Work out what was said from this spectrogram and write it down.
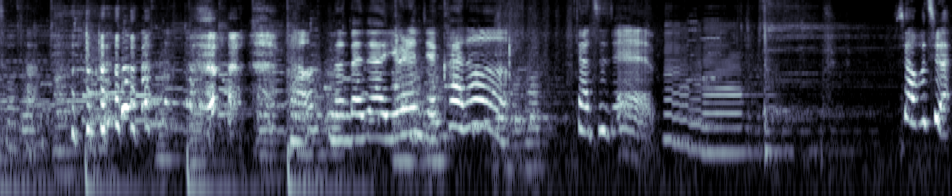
受伤。好，那大家愚人节快乐，下次见。笑不起来。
